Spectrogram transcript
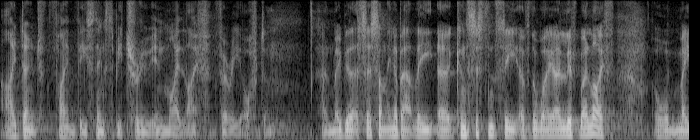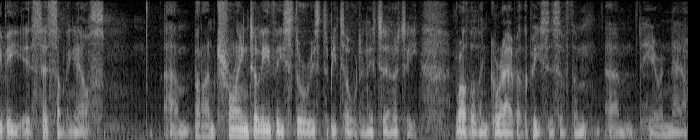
I don't find these things to be true in my life very often. And maybe that says something about the uh, consistency of the way I live my life, or maybe it says something else. Um, but I'm trying to leave these stories to be told in eternity rather than grab at the pieces of them um, here and now.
